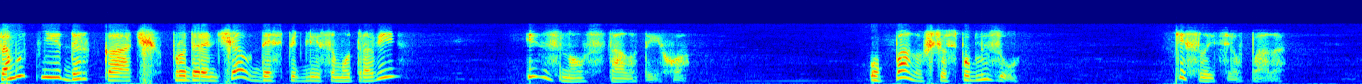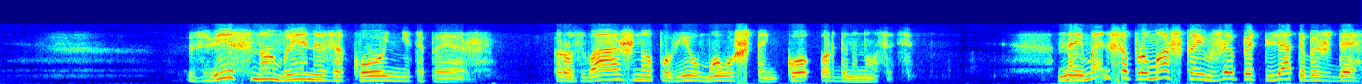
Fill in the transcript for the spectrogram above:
Самотній деркач продеренчав десь під лісом у траві. І знов стало тихо. Упало щось поблизу. Кислиця впала. Звісно, ми незаконні тепер, розважно повів мову штанько орденоносець. Найменша промашка і вже петля тебе жде,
